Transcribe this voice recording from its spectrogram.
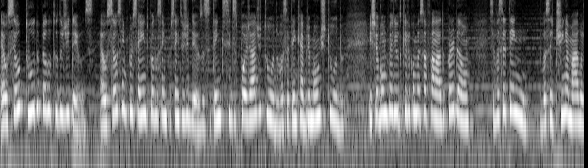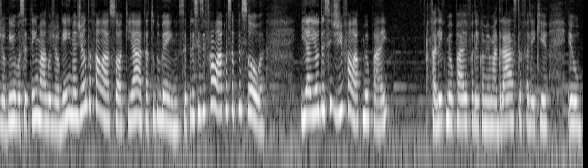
é o seu tudo pelo tudo de Deus, é o seu 100% pelo 100% de Deus. Você tem que se despojar de tudo, você tem que abrir mão de tudo. E chegou um período que ele começou a falar do perdão. Se você tem, você tinha mágoa de alguém ou você tem mágoa de alguém, não adianta falar só que ah, tá tudo bem. Você precisa falar com essa pessoa. E aí eu decidi falar com meu pai Falei com meu pai, falei com a minha madrasta, falei que eu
